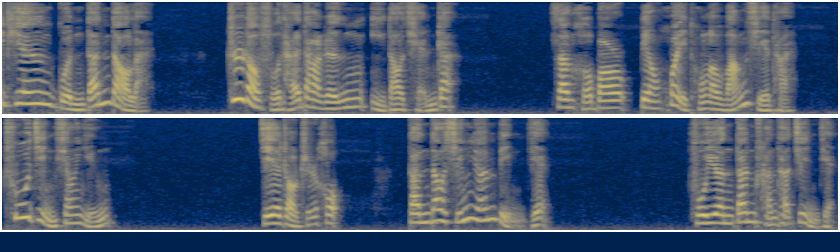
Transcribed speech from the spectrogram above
一天滚单到来，知道府台大人已到前站，三荷包便会同了王协台出境相迎。接着之后，赶到行辕禀见，府院单传他觐见，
